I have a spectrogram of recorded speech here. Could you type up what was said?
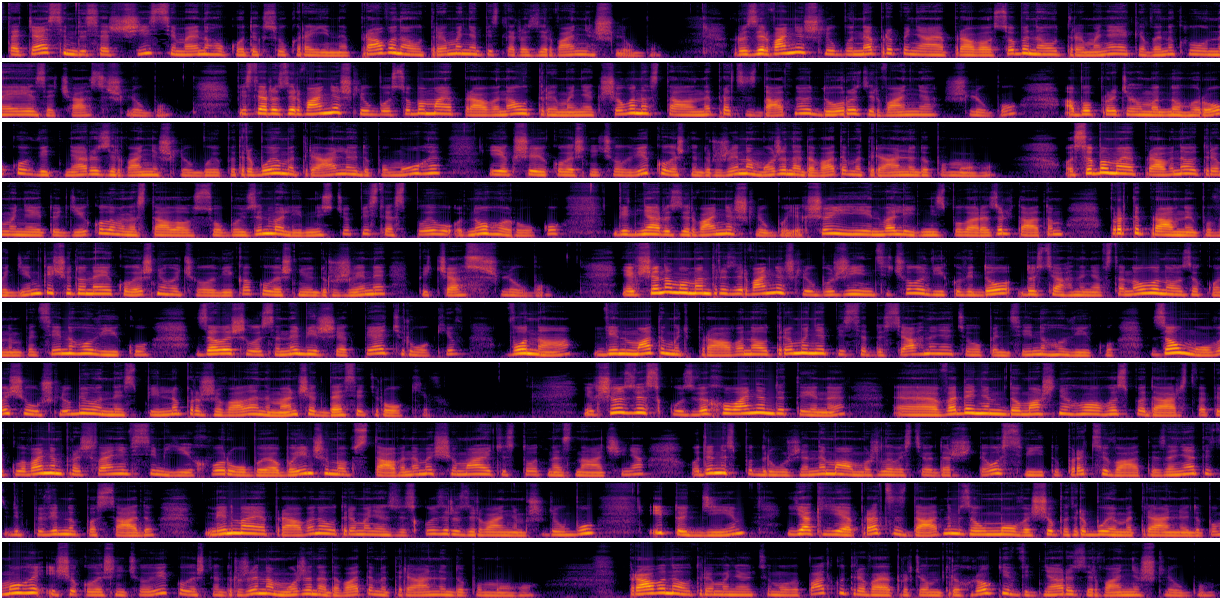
Стаття 76 Сімейного кодексу України. Право на утримання після розірвання шлюбу. Розірвання шлюбу не припиняє права особи на утримання, яке виникло у неї за час шлюбу. Після розірвання шлюбу особа має право на утримання, якщо вона стала непрацездатною до розірвання шлюбу або протягом одного року від дня розірвання шлюбу і потребує матеріальної допомоги, і якщо її колишній чоловік, колишня дружина може надавати матеріальну допомогу. Особа має право на отримання і тоді, коли вона стала особою з інвалідністю після спливу одного року від дня розірвання шлюбу, якщо її інвалідність була результатом протиправної поведінки щодо неї колишнього чоловіка, колишньої дружини під час шлюбу. Якщо на момент розірвання шлюбу жінці, чоловікові до досягнення встановленого законом пенсійного віку залишилося не більше як 5 років, вона, він матимуть право на отримання після досягнення цього пенсійного віку за умови, що у шлюбі вони спільно проживали не менше як 10 років. Якщо у зв'язку з вихованням дитини, е, веденням домашнього господарства, піклуванням про членів сім'ї, хворобою або іншими обставинами, що мають істотне значення, один із подружжя не мав можливості одержати освіту, працювати, зайняти відповідну посаду, він має право на утримання зв'язку з розірванням шлюбу і тоді, як є працездатним за умови, що потребує матеріальної допомоги, і що колишній чоловік, колишня дружина може надавати матеріальну допомогу. Право на утримання у цьому випадку триває протягом трьох років від дня розірвання шлюбу.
